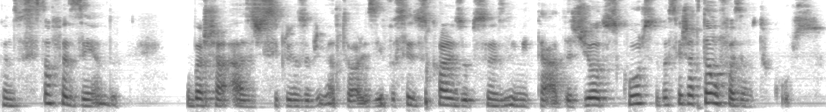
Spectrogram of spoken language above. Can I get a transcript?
quando vocês estão fazendo baixar as disciplinas obrigatórias e vocês escolhem as opções limitadas de outros cursos, vocês já estão fazendo outro curso.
